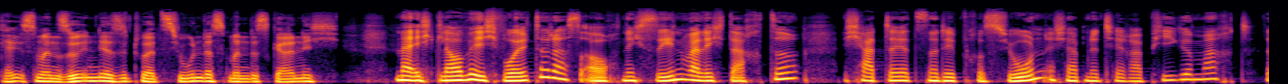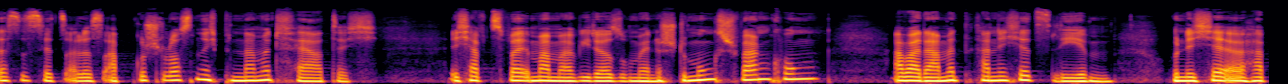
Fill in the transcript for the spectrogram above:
da ist man so in der Situation, dass man das gar nicht. Na, ich glaube, ich wollte das auch nicht sehen, weil ich dachte, ich hatte jetzt eine Depression, ich habe eine Therapie gemacht, das ist jetzt alles abgeschlossen, ich bin damit fertig. Ich habe zwar immer mal wieder so meine Stimmungsschwankungen, aber damit kann ich jetzt leben. Und ich äh, habe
